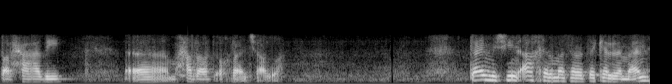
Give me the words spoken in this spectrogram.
طرحها بمحاضرات أخرى إن شاء الله. تايم ماشين آخر ما سنتكلم عنه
